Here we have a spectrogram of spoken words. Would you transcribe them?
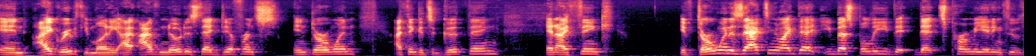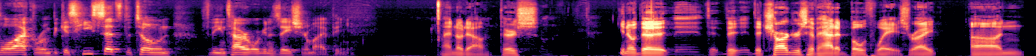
and I agree with you, Money. I, I've noticed that difference in Derwin. I think it's a good thing, and I think if Derwin is acting like that, you best believe that that's permeating through the locker room because he sets the tone for the entire organization, in my opinion. I no doubt. There's, you know, the the the Chargers have had it both ways, right? On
